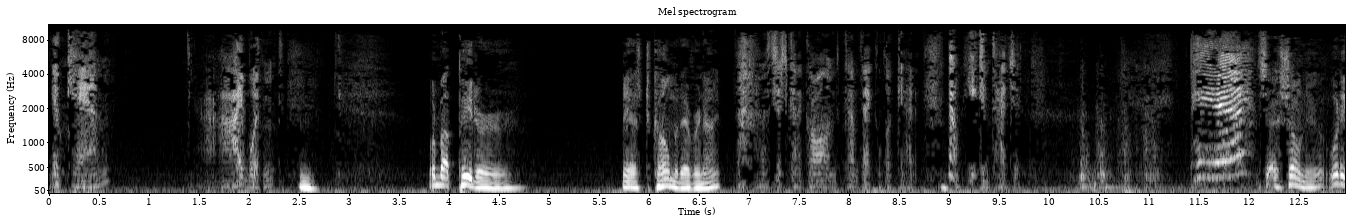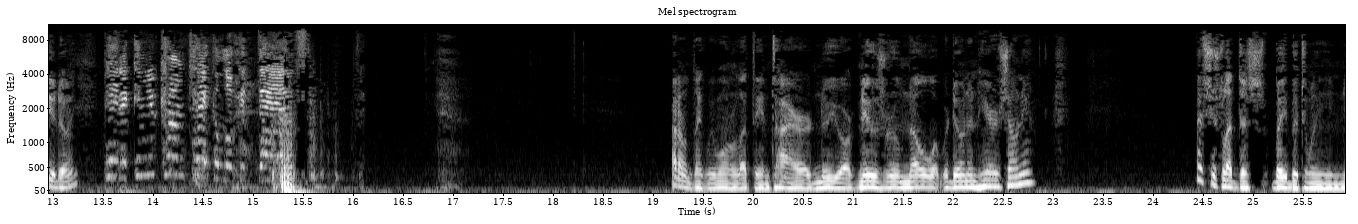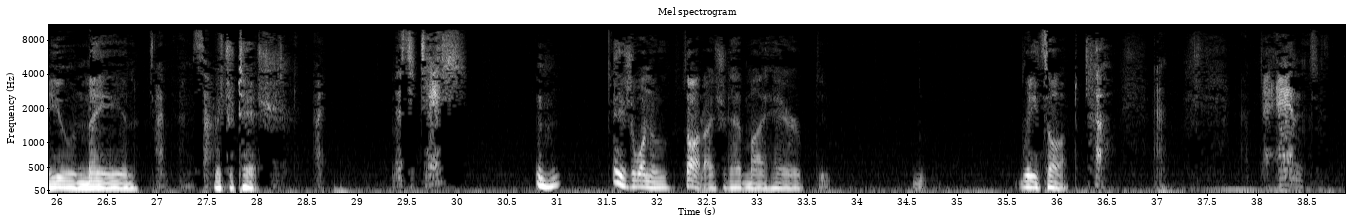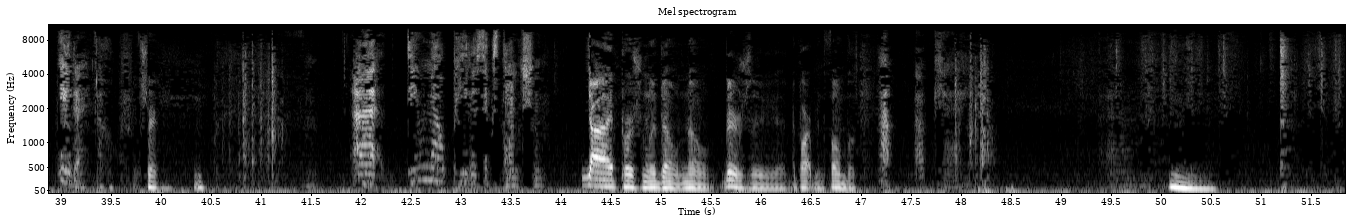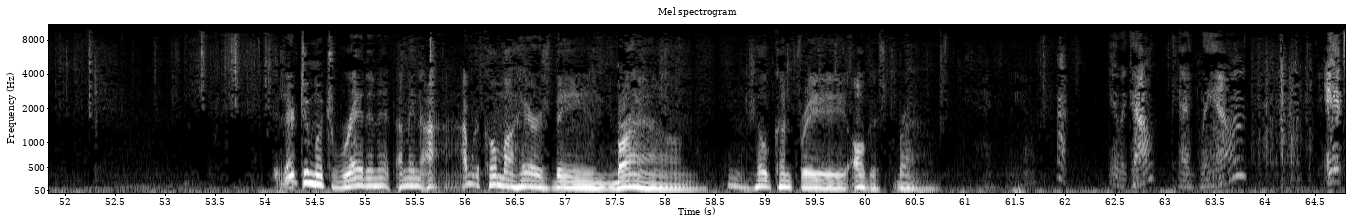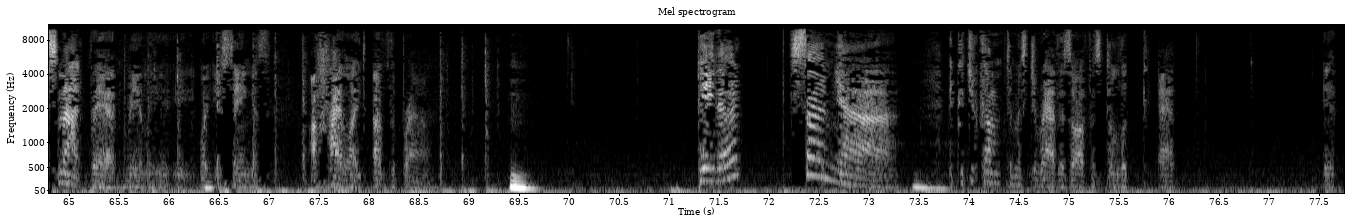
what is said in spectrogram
You can. I wouldn't. What about Peter? He has to comb it every night. I was just going to call him to come take a look at it. No, he can touch it. Peter? So, Sonia, what are you doing? Peter, can you come take a look at Dan's? I don't think we want to let the entire New York newsroom know what we're doing in here, Sonia. Let's just let this be between you and me and I'm, I'm sorry. Mr. Tisch. Mr. Tisch? Mm-hmm. He's the one who thought I should have my hair rethought. Oh. uh, and Peter, Sure. uh, do you know Peter's extension? I personally don't know. There's the uh, department phone book. Oh, okay. Is there too much red in it? I mean, I, I recall my hair as being brown. You know, Hill country August brown. Here we go. Caglione. It's not red, really. What you're seeing is a highlight of the brown. Hmm. Peter? Sonia! Could you come to Mr. Rather's office to look at it?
